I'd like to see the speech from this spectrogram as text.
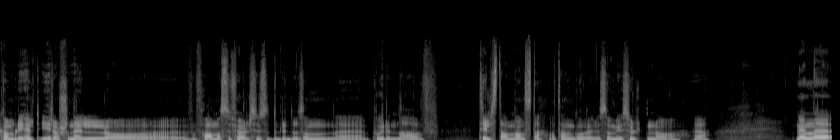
kan bli helt irrasjonell og ha masse følelsesutbrudd og sånn eh, av tilstanden hans. da, At han går så mye sulten og ja. Men eh,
